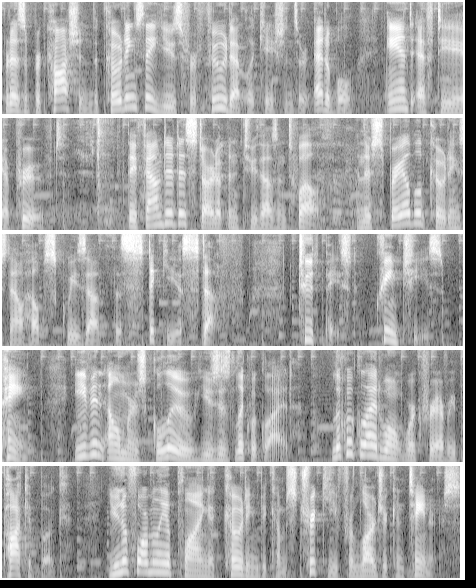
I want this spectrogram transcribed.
But as a precaution, the coatings they use for food applications are edible and FDA approved. They founded a startup in 2012, and their sprayable coatings now help squeeze out the stickiest stuff. Toothpaste, cream cheese, paint, even Elmer's glue uses Liquiglide. Liquiglide won't work for every pocketbook. Uniformly applying a coating becomes tricky for larger containers.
